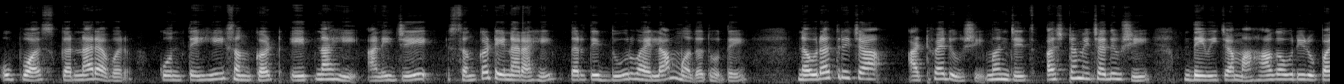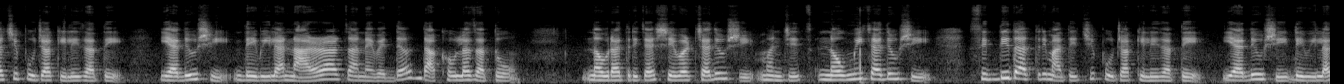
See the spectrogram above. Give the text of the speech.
उपवास करणाऱ्यावर कोणतेही संकट येत नाही आणि जे संकट येणार आहे तर ते दूर व्हायला मदत होते. नवरात्रीच्या आठव्या दिवशी म्हणजेच अष्टमीच्या दिवशी देवीच्या महागौरी रूपाची पूजा केली जाते. या दिवशी देवीला नारळाचा नैवेद्य दाखवला जातो. नवरात्रीच्या शेवटच्या दिवशी म्हणजेच नवमीच्या दिवशी सिद्धिदात्री मातेची पूजा केली जाते. या दिवशी देवीला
